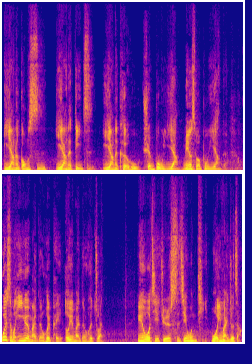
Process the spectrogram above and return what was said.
一样的公司，一样的地址，一样的客户，全部一样，没有什么不一样的。为什么一月买的人会赔，二月买的人会赚？因为我解决了时间问题，我一买就涨，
